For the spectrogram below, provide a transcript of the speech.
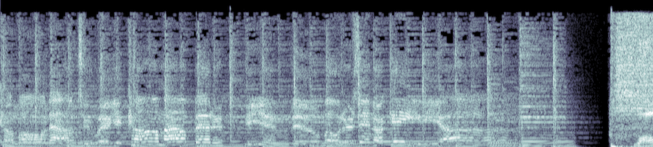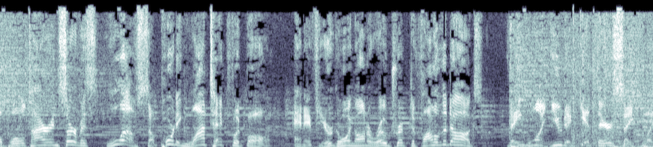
come on out to where you come out better. Motors in Arcadia. Walpole Tire and Service loves supporting La Tech football. And if you're going on a road trip to follow the dogs, they want you to get there safely.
